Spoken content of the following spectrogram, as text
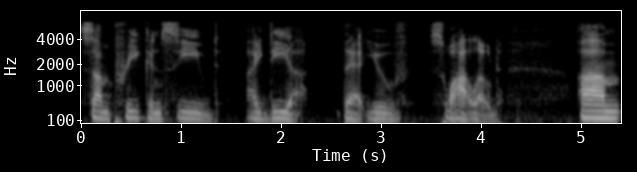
some preconceived idea that you've swallowed. Um,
